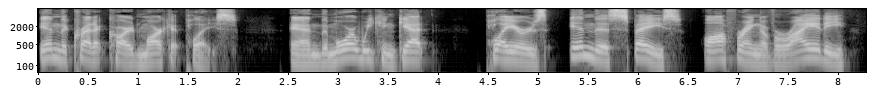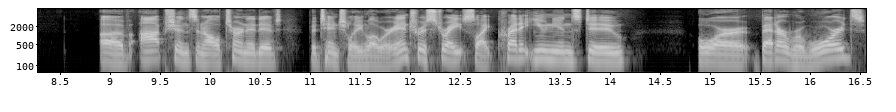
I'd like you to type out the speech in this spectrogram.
in the credit card marketplace. And the more we can get players in this space offering a variety of options and alternatives, potentially lower interest rates like credit unions do, or better rewards,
